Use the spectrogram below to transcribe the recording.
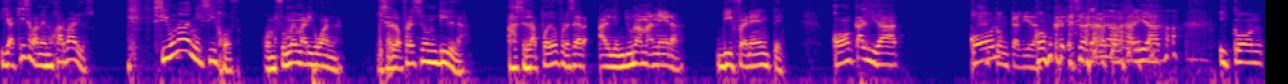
y aquí se van a enojar varios. Si uno de mis hijos consume marihuana y se le ofrece un dealer, ah, se la puede ofrecer a alguien de una manera diferente, con calidad, con, con calidad, con, sí, claro, con calidad y con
